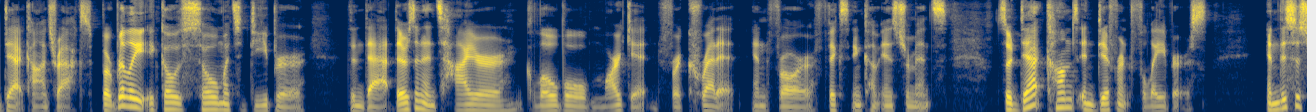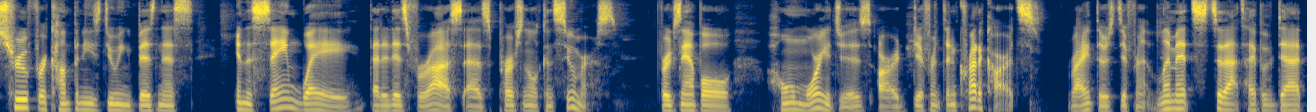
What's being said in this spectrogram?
debt contracts. But really, it goes so much deeper than that. There's an entire global market for credit and for fixed income instruments. So debt comes in different flavors. And this is true for companies doing business in the same way that it is for us as personal consumers. For example, home mortgages are different than credit cards, right? There's different limits to that type of debt.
